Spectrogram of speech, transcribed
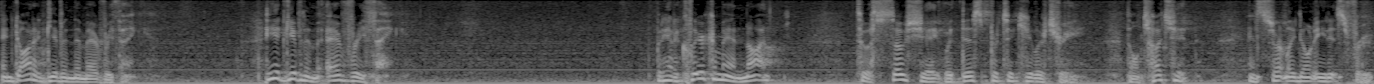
and God had given them everything. He had given them everything. But He had a clear command not to associate with this particular tree. Don't touch it, and certainly don't eat its fruit.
